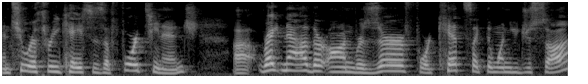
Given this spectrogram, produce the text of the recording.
and two or three cases of 14 inch. Uh, right now they're on reserve for kits like the one you just saw.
